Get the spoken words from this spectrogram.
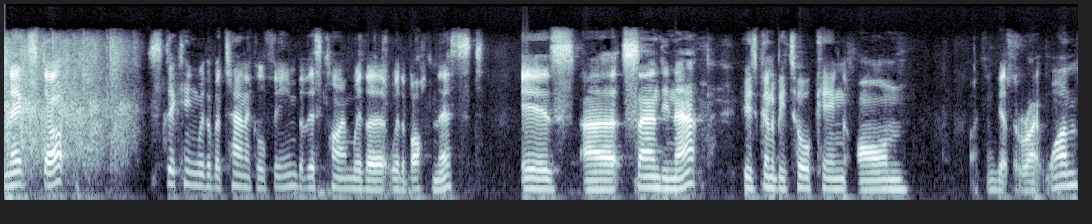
Next up, sticking with a botanical theme, but this time with a with a botanist, is uh, Sandy Knapp, who's going to be talking on, if I can get the right one,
